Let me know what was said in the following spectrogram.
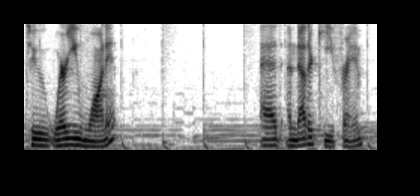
to where you want it. Add another keyframe.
